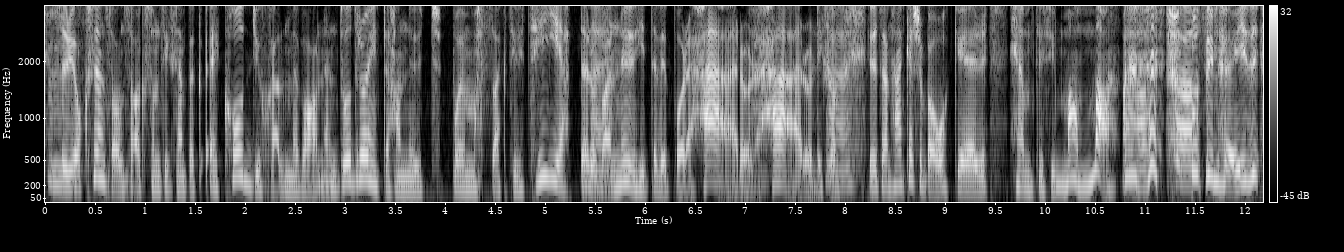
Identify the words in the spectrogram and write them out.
Så Mm. det är också en sån sak som till exempel är Kodjo själv med barnen. Då drar inte han ut på en massa aktiviteter och Nej. bara nu hittar vi på det här och det här. Och liksom. Nej. Utan han kanske bara åker hem till sin mamma på sin höjd.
